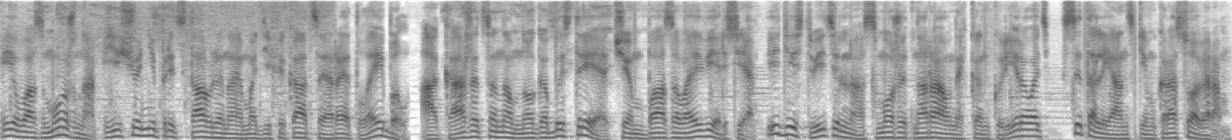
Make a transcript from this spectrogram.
и возможно, еще не представленная модификация Red Label окажется намного быстрее, чем базовая версия, и действительно сможет на равных конкурировать с итальянским кроссовером.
